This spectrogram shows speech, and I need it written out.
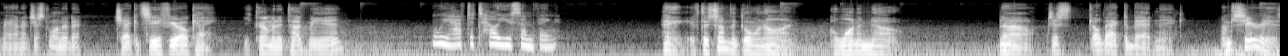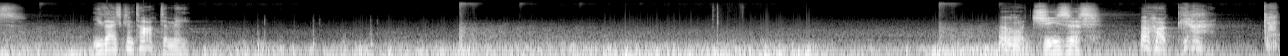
man. I just wanted to check and see if you're okay. You coming to tuck me in? We have to tell you something. Hey, if there's something going on, I want to know. No, just go back to bed, Nick. I'm serious. You guys can talk to me. Oh, Jesus. Oh, God. God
